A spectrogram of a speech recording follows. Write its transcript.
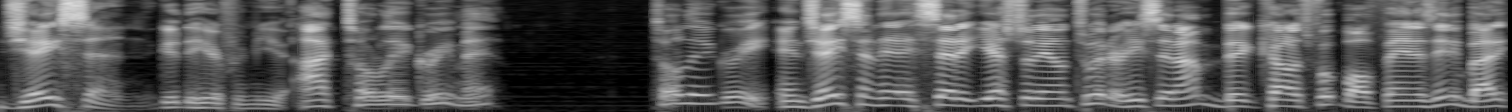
Jason, good to hear from you. I totally agree, man. Totally agree. And Jason said it yesterday on Twitter. He said, I'm a big college football fan as anybody.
